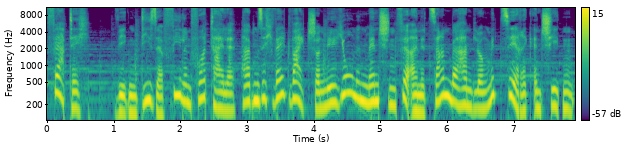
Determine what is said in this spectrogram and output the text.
Fertig! Wegen dieser vielen Vorteile haben sich weltweit schon Millionen Menschen für eine Zahnbehandlung mit Cerec entschieden.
